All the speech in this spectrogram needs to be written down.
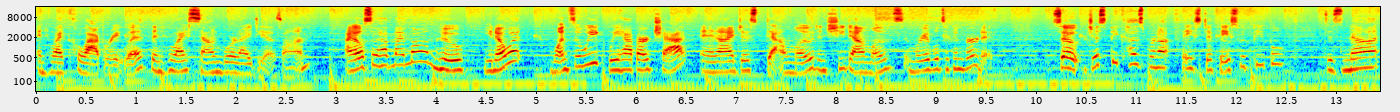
and who I collaborate with and who I soundboard ideas on. I also have my mom who, you know what? once a week we have our chat and I just download and she downloads and we're able to convert it. So just because we're not face to face with people does not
